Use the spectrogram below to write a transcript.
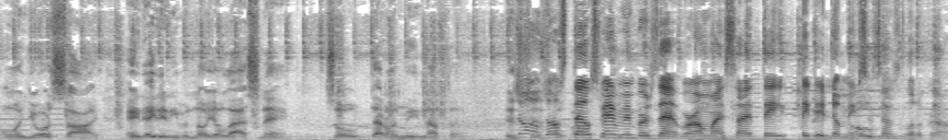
on your side and they didn't even know your last name. So that don't mean nothing. It's No, those those family members that were on my side, they they did know me know since I was a little girl.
